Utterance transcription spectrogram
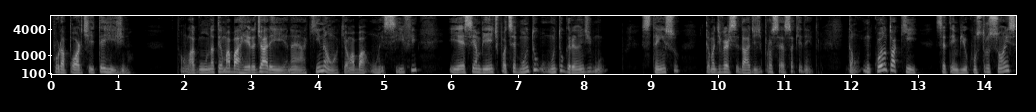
por aporte terrígeno. Então, laguna tem uma barreira de areia, né? Aqui não, aqui é uma, um recife e esse ambiente pode ser muito, muito grande, extenso, e tem uma diversidade de processos aqui dentro. Então, enquanto aqui você tem bioconstruções,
